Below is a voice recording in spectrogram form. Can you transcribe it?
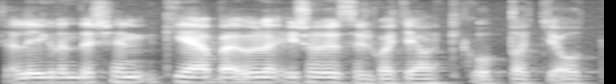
elég rendesen kiáll belőle, és az összes gatyámat kikoptatja ott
